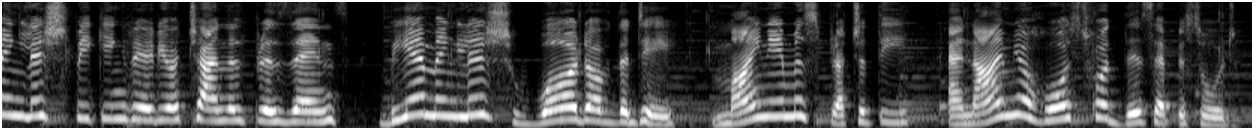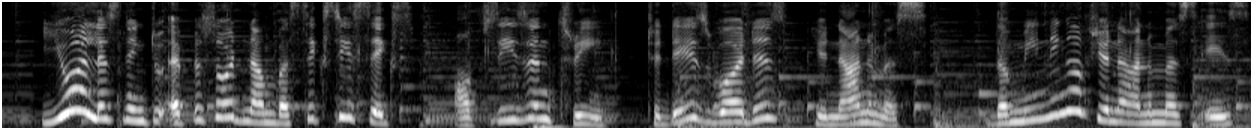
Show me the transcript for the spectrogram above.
English Speaking Radio channel presents BM English Word of the Day. My name is Prachati and I'm your host for this episode. You are listening to episode number 66 of season 3. Today's word is unanimous. The meaning of unanimous is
